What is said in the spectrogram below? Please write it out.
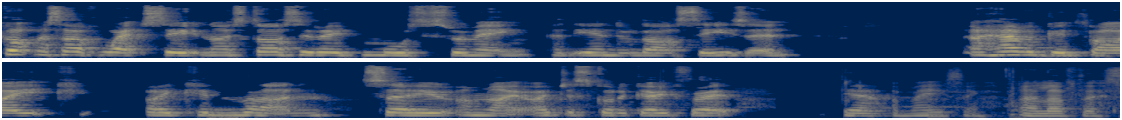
got myself a wetsuit and I started open water swimming at the end of last season. I have a good bike, I can run, so I'm like, I just got to go for it. Yeah. Amazing. I love this.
